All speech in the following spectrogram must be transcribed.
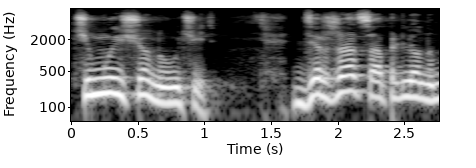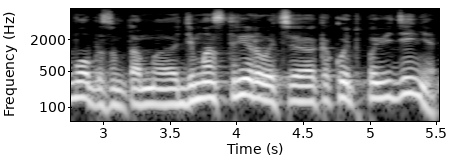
Чему еще научить? Держаться определенным образом, там, э, демонстрировать э, какое-то поведение,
